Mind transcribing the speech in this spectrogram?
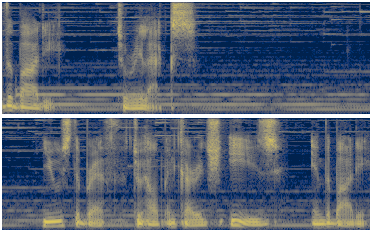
the body to relax. Use the breath to help encourage ease in the body.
